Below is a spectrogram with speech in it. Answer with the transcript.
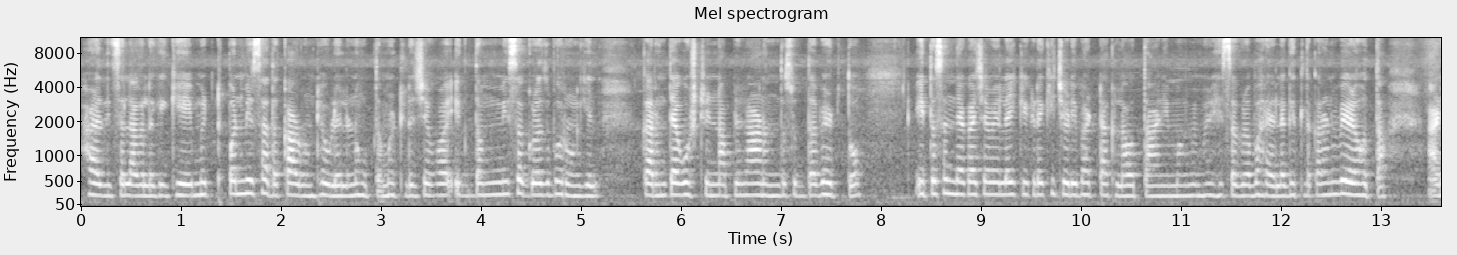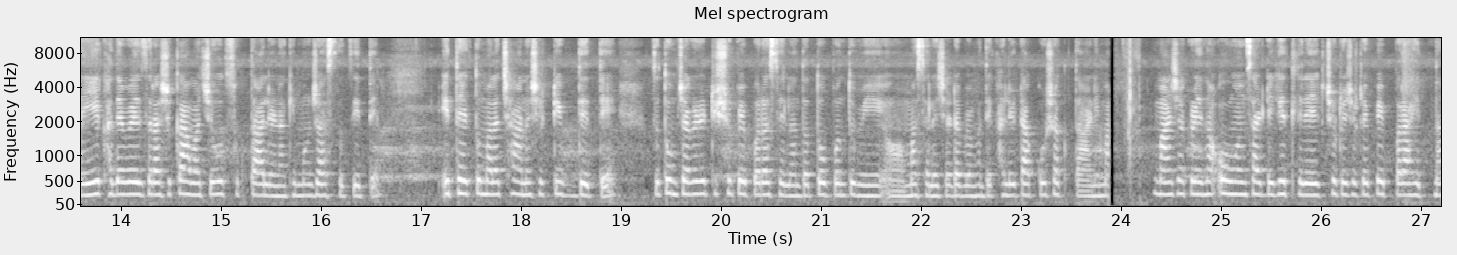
हळदीचं लागलं की घे. मीठ पण मी साधं काढून ठेवलेलं नव्हतं म्हटलं जेव्हा एकदम मी सगळंच भरून घेईल. कारण त्या गोष्टींना आपल्याला आनंदसुद्धा भेटतो. इथं संध्याकाळच्या वेळेला एकीकडे खिचडी भात टाकला होता आणि मग मी हे सगळं भरायला घेतलं कारण वेळ होता. आणि एखाद्या वेळेस जर अशी कामाची उत्सुकता आली ना की मग जास्तच येते. इथे एक तुम्हाला छान अशी टिप देते. जर तुमच्याकडे टिश्यू पेपर असेल ना तर तो पण तुम्ही मसाल्याच्या डब्यामध्ये खाली टाकू शकता आणि माझ्याकडे ना ओव्हनसाठी घेतलेले एक छोटे छोटे पेपर आहेत ना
